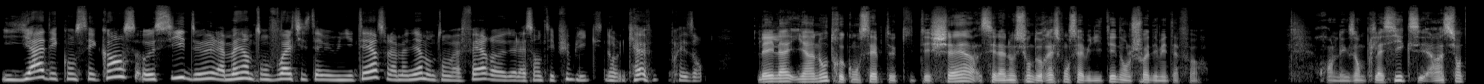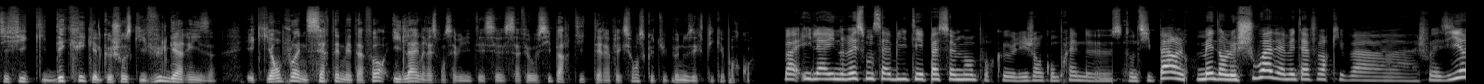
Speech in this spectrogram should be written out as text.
il y a des conséquences aussi de la manière dont on voit le système immunitaire sur la manière dont on va faire de la santé publique dans le cas présent. Leïla, il y a un autre concept qui t'est cher, c'est la notion de responsabilité dans le choix des métaphores. Prendre l'exemple classique, c'est un scientifique qui décrit quelque chose, qui vulgarise et qui emploie une certaine métaphore, il a une responsabilité. Ça fait aussi partie de tes réflexions. Est-ce que tu peux nous expliquer pourquoi? Bah, il a une responsabilité pas seulement pour que les gens comprennent euh, ce dont il parle, mais dans le choix de la métaphore qu'il va choisir.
